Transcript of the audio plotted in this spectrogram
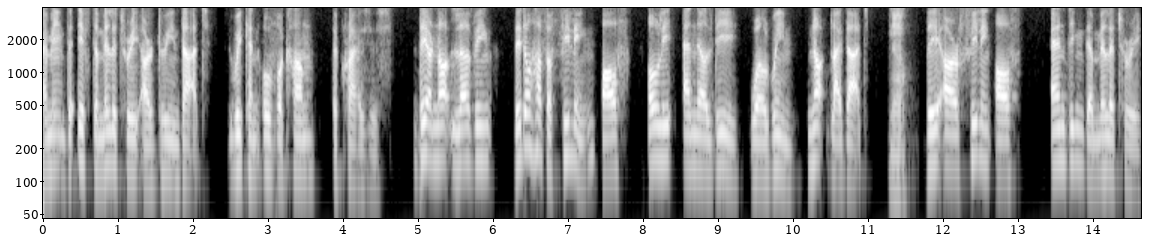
I mean, the, if the military are doing that, we can overcome the crisis. They are not loving, they don't have a feeling of only NLD will win. Not like that. Yeah. They are feeling of ending the military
